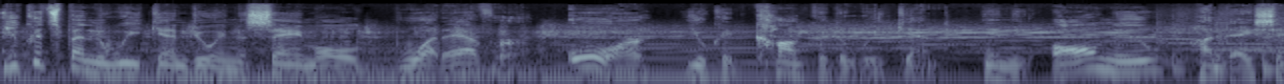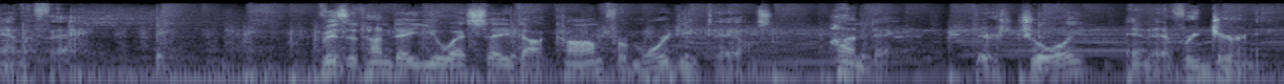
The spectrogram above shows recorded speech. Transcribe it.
You could spend the weekend doing the same old whatever, or you could conquer the weekend in the all-new Hyundai Santa Fe. Visit HyundaiUSA.com for more details. Hyundai, there's joy in every journey.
